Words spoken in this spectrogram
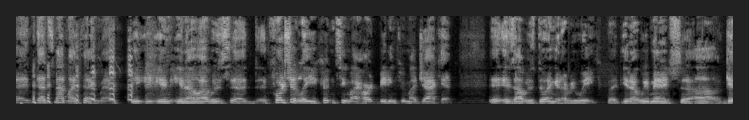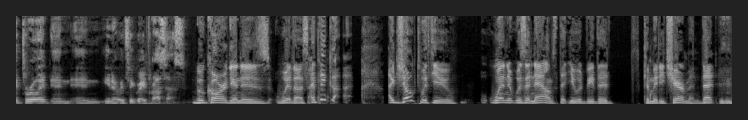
uh, that's not my thing, man. You, you, you know, I was uh, fortunately you couldn't see my heart beating through my jacket as I was doing it every week. But you know, we managed to uh, get through it, and and you know, it's a great process. Boo Corrigan is with us. I think I, uh, I joked with you when it was announced that you would be the committee chairman that mm-hmm.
